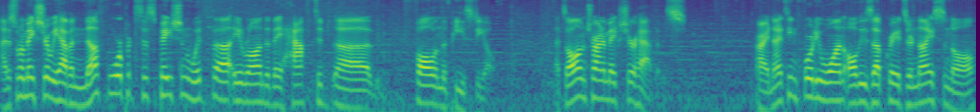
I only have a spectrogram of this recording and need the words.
I just want to make sure we have enough war participation with uh, Iran that they have to uh, fall in the peace deal. That's all I'm trying to make sure happens. All right, 1941, all these upgrades are nice and all.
